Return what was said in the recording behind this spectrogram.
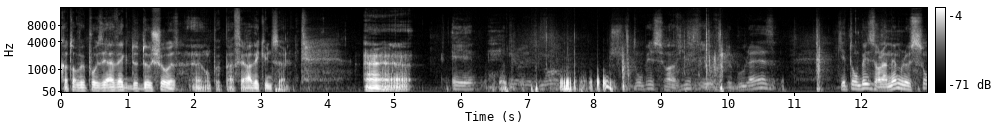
quand on veut poser avec, de deux choses. on ne peut pas faire avec une seule. et je suis tombé sur un vieux livre de Boulez qui est tombé sur la même leçon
